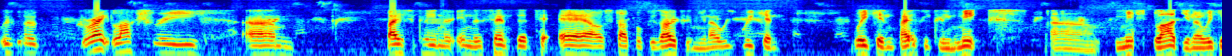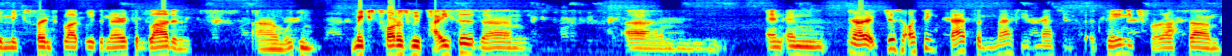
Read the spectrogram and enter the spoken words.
we've got a great luxury. Um, basically, in the in the sense that our stud book is open, you know, we, we can we can basically mix um, mixed blood. You know, we can mix French blood with American blood, and um, we can mix trotters with pacers. Um, um, and and you know, just I think that's a massive, massive advantage for us um,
